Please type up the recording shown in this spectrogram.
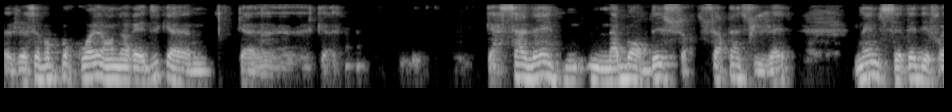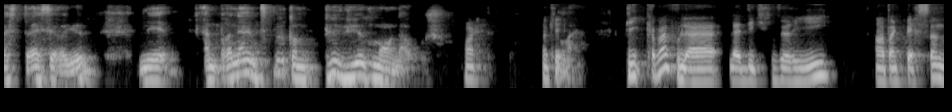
euh, je ne sais pas pourquoi, on aurait dit qu'elle savait m'aborder sur certains sujets, même si c'était des fois très sérieux. Mais elle me prenait un petit peu comme plus vieux que mon âge. Oui. OK. Puis comment vous la, décriveriez en tant que personne,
